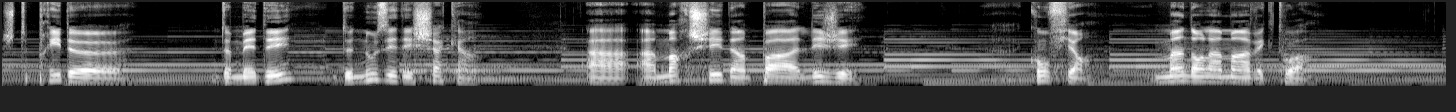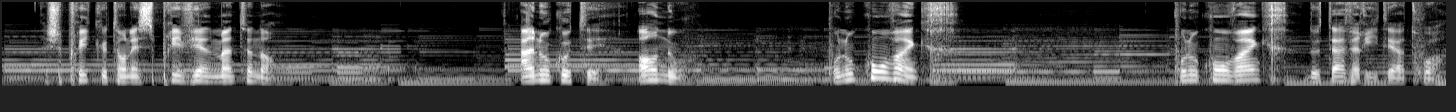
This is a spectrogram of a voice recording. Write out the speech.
Je te prie de, de m'aider, de nous aider chacun à, marcher d'un pas léger, confiant, main dans la main avec toi. Je prie que ton esprit vienne maintenant à nos côtés, en nous, pour nous convaincre, pour nous convaincre de ta vérité à toi,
